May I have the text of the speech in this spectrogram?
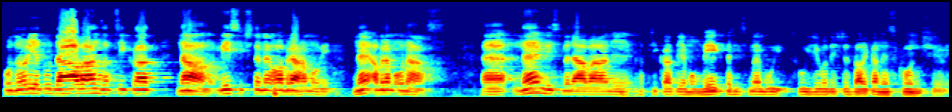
pozor, je tu dáván za příklad nám. My si čteme o Abrahamovi, ne Abraham o nás. Eh, ne, my jsme dáváni za příklad jemu, my, kteří jsme svůj život ještě zdaleka neskončili.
